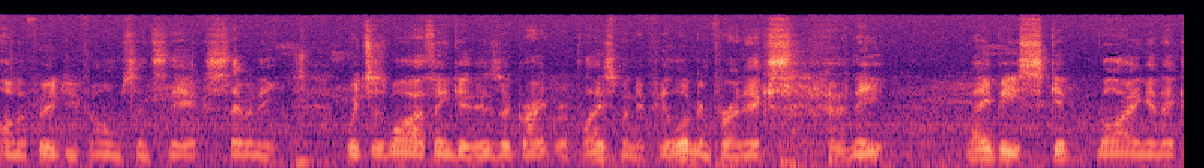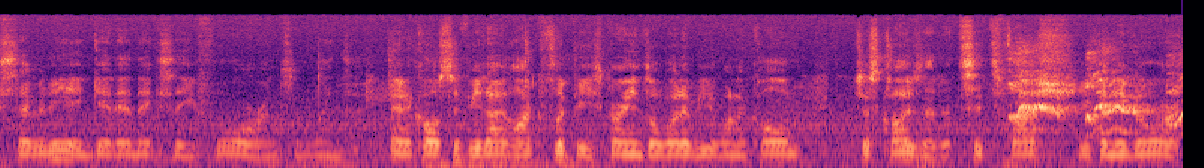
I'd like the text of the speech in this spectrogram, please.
on a Fujifilm since the X70 which is why I think it is a great replacement. If you're looking for an X70 maybe skip buying an X70 and get an XE4 and some lenses. And of course if you don't like flippy screens or whatever you want to call them just close it. It sits flush, you can ignore it.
